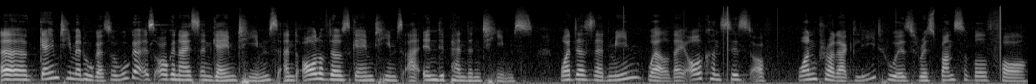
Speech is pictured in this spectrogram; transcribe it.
a game team at Wooga. So Wooga is organized in game teams, and all of those game teams are independent teams. What does that mean? Well, they all consist of one product lead who is responsible for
